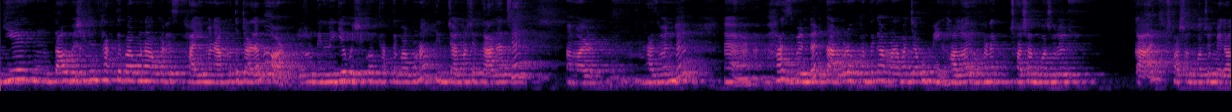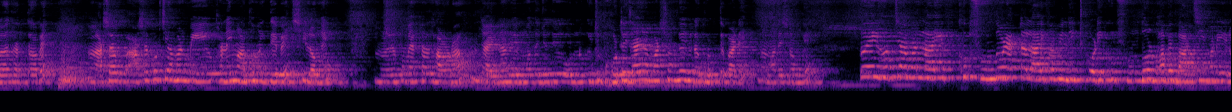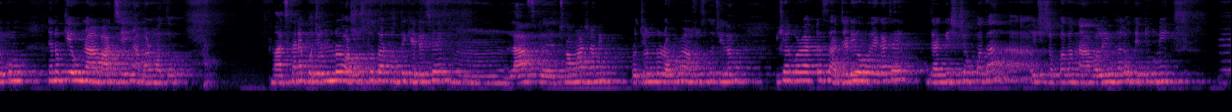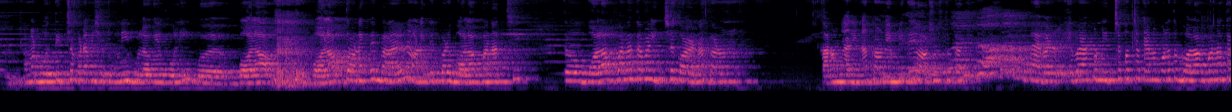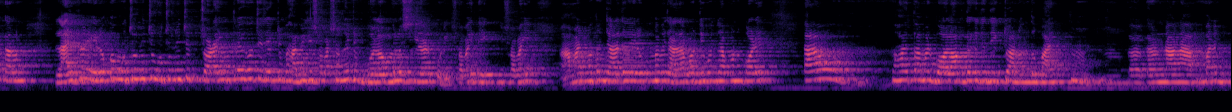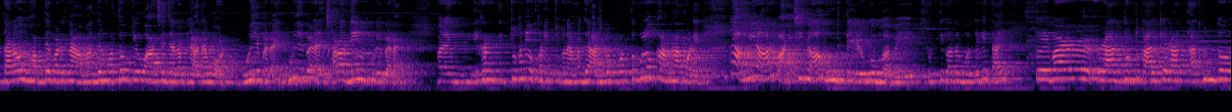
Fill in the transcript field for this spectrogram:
গিয়ে তাও বেশি দিন থাকতে পারব না, ওখানে স্থায়ী মানে আমরা তো যা যাব আর দিল্লি গিয়েও বেশিক্ষণ থাকতে পারব না, তিন চার মাসের কাজ আছে। আমার হাজব্যান্ডের হ্যাঁ হাজব্যান্ডের তারপরে ওখান থেকে আমরা আবার যাব মেঘালয়। ওখানে ছ সাত বছরের কাজ ছ সাত বছর মেঘালয় থাকতে হবে। আশা আশা করছি আমার মেয়ে ওখানেই মাধ্যমিক দেবে শিলংয়ে। এরকম একটা ধারণা। জানি না এর মধ্যে যদি অন্য কিছু ঘটে যায় আমার সঙ্গে, সেটা ঘটতে পারে আমাদের সঙ্গে। তো এই হচ্ছে আমার লাইফ খুব সুন্দর একটা লাইফ আমি লিড করি। খুব সুন্দরভাবে বাঁচি। মানে এরকম যেন কেউ না বাঁচে আমার মতো। মাঝখানে প্রচণ্ড অসুস্থতার মধ্যে কেটেছে। লাস্ট ছ মাস আমি প্রচণ্ড রকমের অসুস্থ ছিলাম। বিশাল বড় একটা সার্জারিও হয়ে গেছে। যা গিয়ে সেসব কথা ওই সেসব কথা না বলেই ভালো। যেটুকুনি আমার বলতে ইচ্ছা করে আমি সেটুকুনি ব্লগে বলি। বলক বলক তো অনেকদিন বানালে না, অনেকদিন পরে বলক বানাচ্ছি। তো বলক বানাতে আমার ইচ্ছে করে না, কারণ কারণ জানি না, কারণ এমনিতেই অসুস্থতা। হ্যাঁ এবার এবার এখন ইচ্ছে করছে কেন বলো তো, ব্লগ বানাতে, কারণ লাইফের এরকম উঁচু নিচু উঁচু নিচু চড়াই উতরাই হচ্ছে যে একটু ভাবি যে সবার সঙ্গে একটু ব্লগগুলো শেয়ার করি। সবাই দেখ, সবাই আমার মতন যারা যারা এরকমভাবে যাদাবর জীবনযাপন করে, তারাও হয়তো আমার ব্লগ দেখে যদি একটু আনন্দ পায়। হুম কারণ না না মানে তারাও ভাবতে পারে না, আমাদের মতো কেউ আছে যারা যাযাবর ঘুরিয়ে বেড়ায় ঘুরিয়ে বেড়ায়, সারাদিন ঘুরে বেড়ায়। মানে এখানে একটুখানি, ওখানে একটুখানি, আমাদের আসবাবপত্রগুলোও কান্না করে। আমি আর পাচ্ছি না ঘুরতে এরকমভাবে। সত্যি কথা বলতে কি তাই? তো এবার রাত দুটো, কালকে রাত, এখন তো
